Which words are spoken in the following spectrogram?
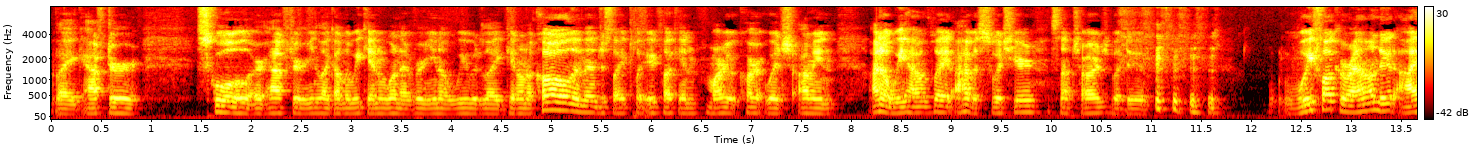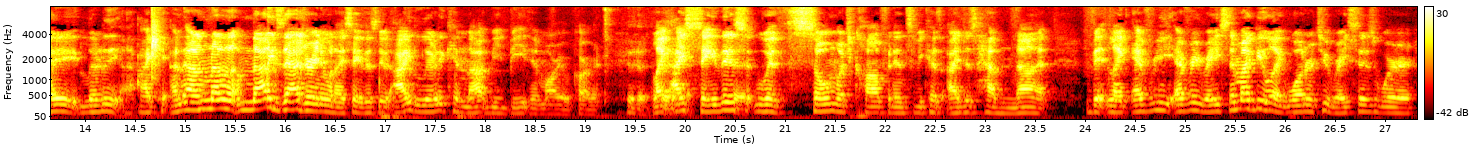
like after school or after you know like on the weekend whenever you know we would like get on a call and then just like play fucking Mario Kart. Which I mean I know we haven't played. I have a Switch here. It's not charged, but dude. We fuck around, dude. I literally, I can't. I'm not, I'm not exaggerating when I say this, dude. I literally cannot be beat in Mario Kart. Like I say this with so much confidence because I just have not been like every every race. There might be like one or two races where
